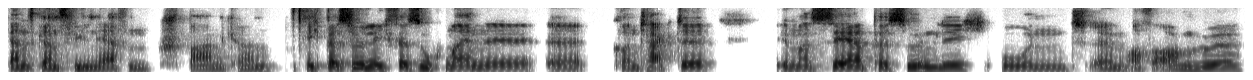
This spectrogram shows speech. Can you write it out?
ganz, ganz viel Nerven sparen kann. Ich persönlich versuche meine äh, Kontakte immer sehr persönlich und ähm, auf Augenhöhe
